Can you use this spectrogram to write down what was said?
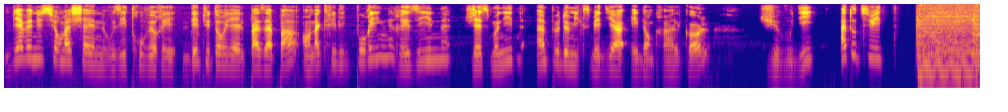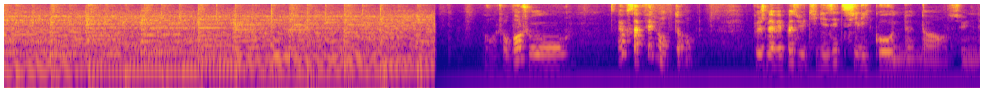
Bienvenue sur ma chaîne, vous y trouverez des tutoriels pas à pas en acrylique pouring, résine, geste monite, un peu de mix média et d'encre à alcool. Je vous dis à tout de suite Bonjour, bonjour Alors ça fait longtemps que je n'avais pas utilisé de silicone dans une,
